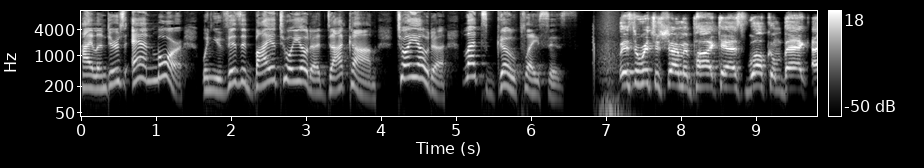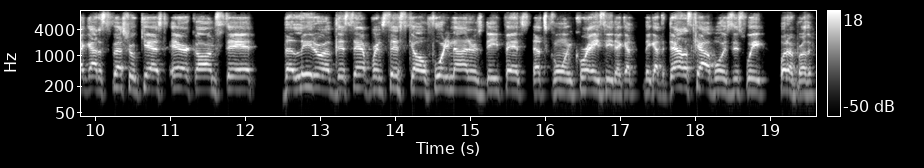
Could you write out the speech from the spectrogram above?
Highlanders, and more when you visit buyatoyota.com. Toyota, let's go places. It's the Richard Sherman podcast. Welcome back. I got a special guest, Arik Armstead, the leader of this San Francisco 49ers defense that's going crazy. They got they got the Dallas Cowboys this week. What up, brother?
